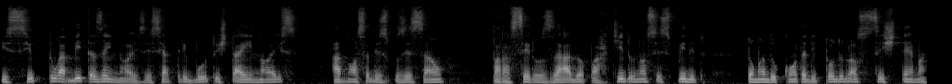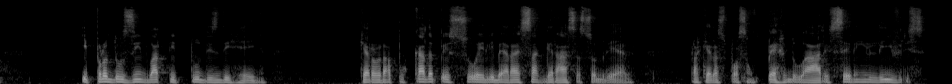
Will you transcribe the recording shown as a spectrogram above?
E se tu habitas em nós, esse atributo está em nós, à nossa disposição para ser usado a partir do nosso espírito, tomando conta de todo o nosso sistema e produzindo atitudes de reino. Quero orar por cada pessoa e liberar essa graça sobre elas, para que elas possam perdoar e serem livres.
